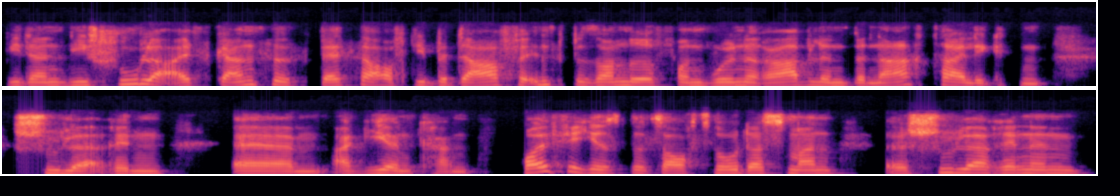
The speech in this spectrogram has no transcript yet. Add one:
wie dann die Schule als Ganzes besser auf die Bedarfe insbesondere von vulnerablen, benachteiligten Schülerinnen ähm, agieren kann. Häufig ist es auch so, dass man äh, Schülerinnen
